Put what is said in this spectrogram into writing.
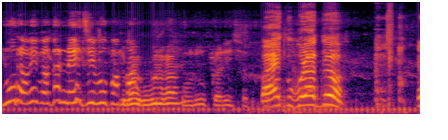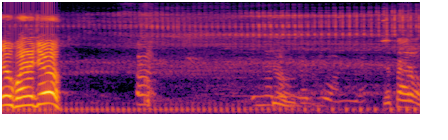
હું રવિ વગર નહીં જીવું પપ્પા. પૂરું કરી શકું બાઈક ઉભું રાખજો. એ ઊભા રહેજો. જતા રહો.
